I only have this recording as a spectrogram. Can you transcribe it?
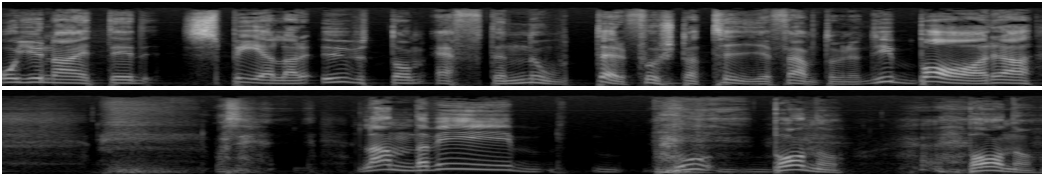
Och United spelar ut dem efter noter första 10-15 minuter. Det är ju bara, landar vi i Bo, Bono? Bono.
